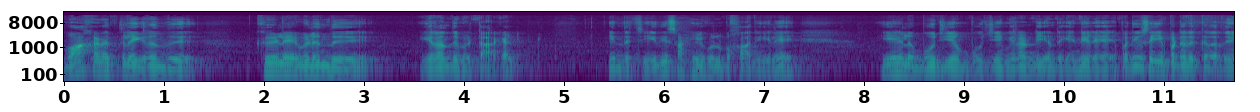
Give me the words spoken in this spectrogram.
வாகனத்தில் இருந்து கீழே விழுந்து இறந்து விட்டார்கள் இந்த செய்தி சஹீஹுல் புகாரியிலே ஏழு பூஜ்ஜியம் பூஜ்ஜியம் இரண்டு என்ற எண்ணிலே பதிவு செய்யப்பட்டிருக்கிறது.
